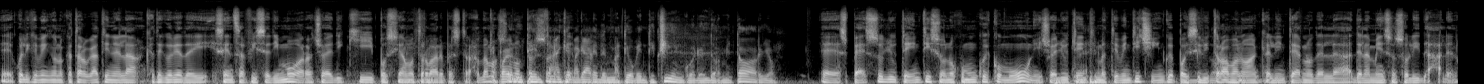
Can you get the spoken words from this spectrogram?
eh, quelli che vengono catalogati nella categoria dei senza fissa dimora, cioè di chi possiamo trovare per strada, Che ma poi sono persone anche che magari del Matteo 25, del dormitorio. Eh, spesso gli utenti sono comunque comuni, cioè gli utenti Eh. Matteo 25 poi si Bisogna- ritrovano anche all'interno della, della mensa solidale. no?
